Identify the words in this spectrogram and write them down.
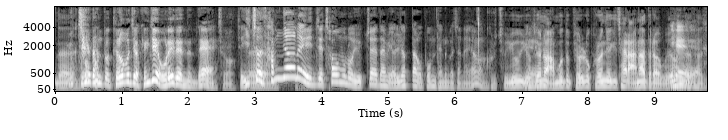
네. 육자회담도 들어본 지가 굉장히 오래됐는데 그렇죠. 2003년에 이제 처음으로 육자회담이 열렸다고 보면 되는 거잖아요. 네. 그렇죠. 요, 요새는 아무도 별로 그런 얘기 잘 안 하더라고요. 예. 근데 사실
